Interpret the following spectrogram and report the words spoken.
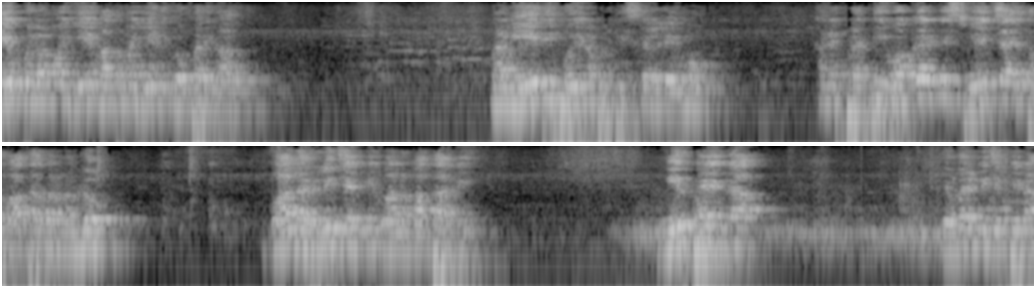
ఏ కులమో ఏ మతమో ఏది గొప్పది కాదు. మనం ఏది పోయినప్పుడు తీసుకెళ్ళలేము. కానీ ప్రతి ఒక్కరికి స్వేచ్ఛాయుత వాతావరణంలో వాళ్ళ రిలీజియన్ని వాళ్ళ మతాన్ని నిర్భయంగా ఎవరిని చెప్పినా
